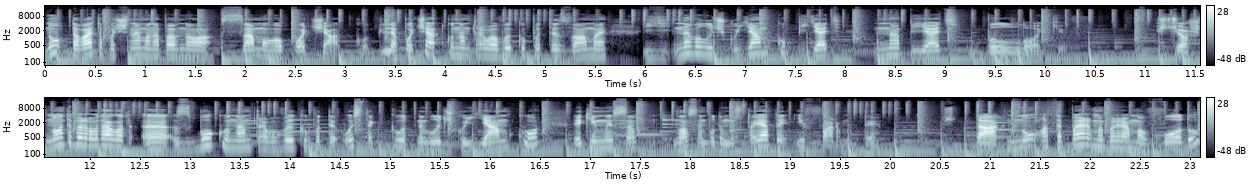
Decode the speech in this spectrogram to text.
Ну, давайте почнемо, напевно, з самого початку. Для початку нам треба викупити з вами невеличку ямку 5 на 5 блоків. Що ж, ну а тепер отак от е, збоку нам треба викупити ось таку от невеличку ямку, в якій ми власне будемо стояти і фармити. Так, ну а тепер ми беремо воду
